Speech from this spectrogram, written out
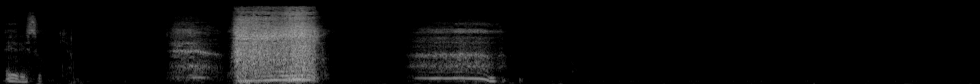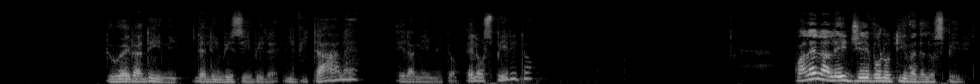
e risucchia. due gradini dell'invisibile, il vitale e l'animico. E lo spirito? Qual è la legge evolutiva dello spirito?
